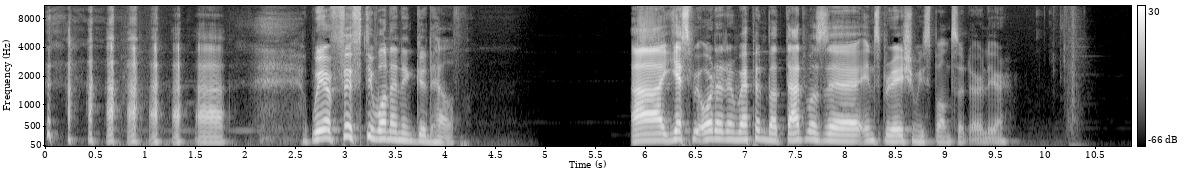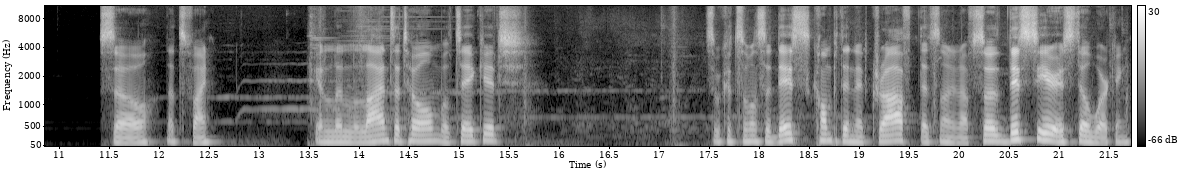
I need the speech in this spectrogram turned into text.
we are 51 and in good health. Uh, yes, we ordered a weapon, but that was the inspiration we sponsored earlier. So, that's fine. Get a little alliance at home. We'll take it. So could someone say this? Competent at craft. That's not enough. So this here is still working.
